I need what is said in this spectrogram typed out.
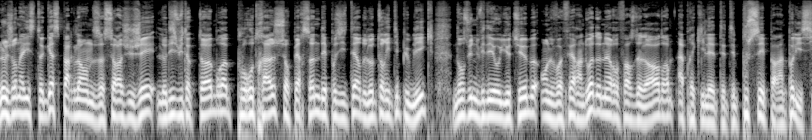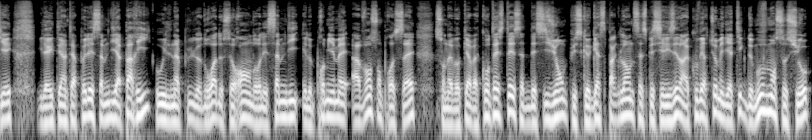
Le journaliste Gaspard Glanz sera jugé le 18 octobre pour outrage sur personne dépositaire de l'autorité publique. Dans une vidéo YouTube, on le voit faire un doigt d'honneur aux forces de l'ordre après qu'il ait été poussé par un policier. Il a été interpellé samedi à Paris, où il n'a plus le droit de se rendre les samedis et le 1er mai avant son procès. Son avocat va contester cette décision, puisque Gaspard Gland s'est spécialisé dans la couverture médiatique de mouvements sociaux.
